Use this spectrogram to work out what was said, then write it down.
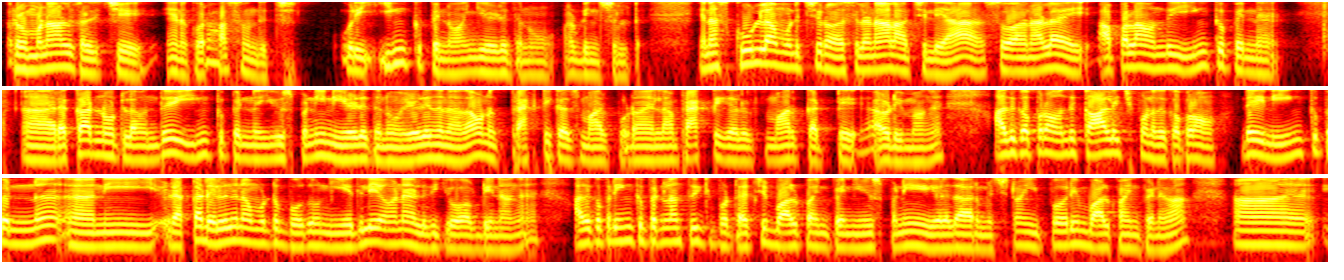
ரொம்ப நாள் கழிச்சு எனக்கு ஒரு ஆசை வந்துச்சு. ஒரு இங்க் பென் வாங்கி எழுதணும் அப்படின்னு சொல்லிட்டு. ஏன்னா ஸ்கூல்லாம் முடிச்சிடும் சில நாள் ஆச்சு இல்லையா? ஸோ அதனால் அப்போல்லாம் வந்து இங்க் பென்னு ரெக்கார்ட் நோட்டில் வந்து இங்க் பெண்ணை யூஸ் பண்ணி நீ எழுதணும். எழுதுனா தான் உனக்கு ப்ராக்டிகல்ஸ் மார்க் போடும். எல்லாம் ப்ராக்டிக்கல் மார்க் கட்டு அப்படிம்பாங்க. அதுக்கப்புறம் வந்து காலேஜ் போனதுக்கப்புறம் டேய் நீ இங்கு பென்னு நீ ரெக்கார்டு எழுதினா மட்டும் போதும். நீ எதுலேயே வேணால் எழுதிக்கோ அப்படின்னாங்க. அதுக்கப்புறம் இங்கு பென்லாம் தூக்கி போட்டாச்சு. பால் பாயிண்ட் பென் யூஸ் பண்ணி எழுத ஆரம்பிச்சிட்டோம். இப்போ வரையும் பால் பாயிண்ட் பென் தான்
